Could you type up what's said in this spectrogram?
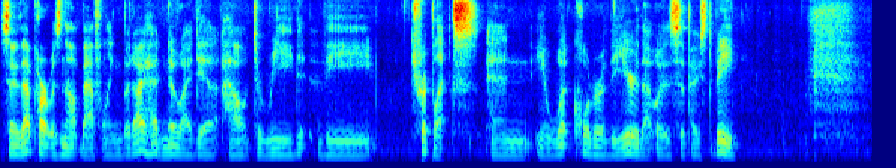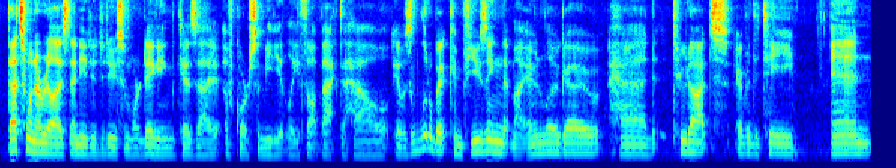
So that part was not baffling, but I had no idea how to read the triplex and you know what quarter of the year that was supposed to be. That's when I realized I needed to do some more digging because I, of course, immediately thought back to how it was a little bit confusing that my own logo had two dots over the T. And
